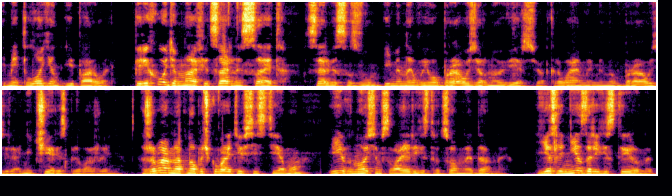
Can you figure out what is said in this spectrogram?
иметь логин и пароль. Переходим на официальный сайт сервиса Zoom, именно в его браузерную версию. Открываем именно в браузере, а не через приложение. Нажимаем на кнопочку «Войти в систему» и вносим свои регистрационные данные. Если не зарегистрированы,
